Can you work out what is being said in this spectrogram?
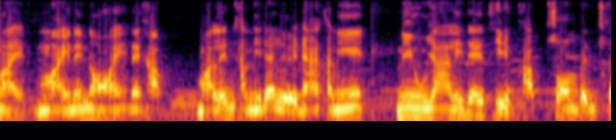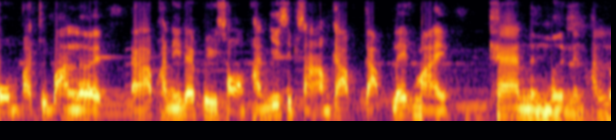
หม่ๆ ไม่น้อยๆนะครับ มาเล่นคันนี้ได้เลยนะ คันนี้ New Yaris Active ครับชมเป็นโฉมปัจจุบันเลยนะครับ คันนี้ได้ปี 2023 ครับ กับเลขใหม่แค่ 11,000 โล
